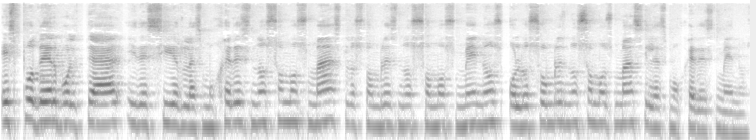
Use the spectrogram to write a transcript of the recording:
Es poder voltear y decir, las mujeres no somos más, los hombres no somos menos, o los hombres no somos más y las mujeres menos.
